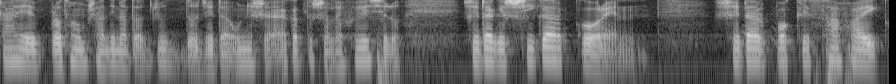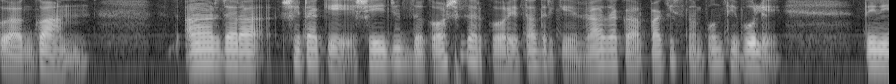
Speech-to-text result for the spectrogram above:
সাহেব প্রথম স্বাধীনতা যুদ্ধ যেটা উনিশশো একাত্তর সালে হয়েছিল, সেটাকে স্বীকার করেন। সেটার পক্ষে সাফাই গান। আর যারা সেটাকে সেই যুদ্ধকে অস্বীকার করে, তাদেরকে রাজাকার পাকিস্তানপন্থী বলে তিনি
